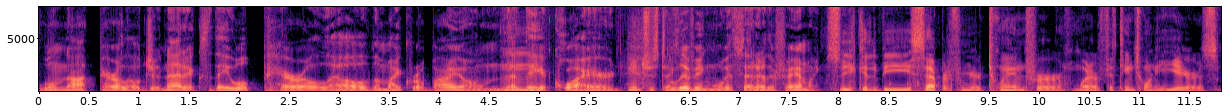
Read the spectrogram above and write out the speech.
will not parallel genetics, they will parallel the microbiome that they hmm. acquired Interesting. living with that other family. So you could be separate from your twin for whatever 15, 20 years,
